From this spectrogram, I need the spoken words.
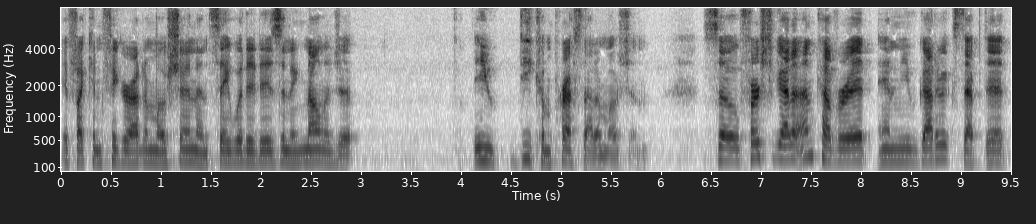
If I can figure out emotion and say what it is and acknowledge it, you decompress that emotion. So first you got to uncover it and you've got to accept it.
